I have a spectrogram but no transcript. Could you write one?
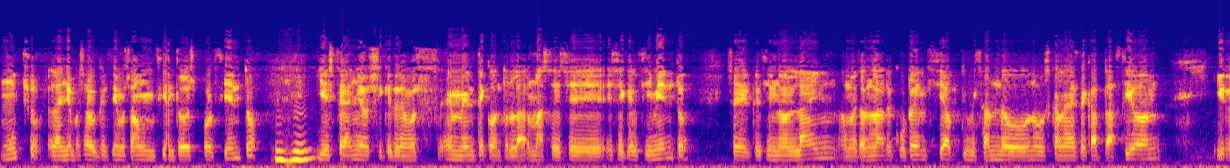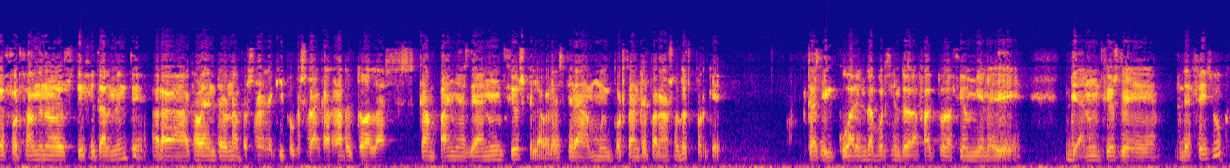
mucho. El año pasado crecimos a un 102% y este año sí que tenemos en mente controlar más ese, ese crecimiento, seguir creciendo online, aumentando la recurrencia, optimizando nuevos canales de captación y reforzándonos digitalmente. Ahora acaba de entrar una persona en el equipo que se va a encargar de todas las campañas de anuncios, que la verdad es que era muy importante para nosotros porque casi el 40% de la facturación viene de, anuncios de, Facebook.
